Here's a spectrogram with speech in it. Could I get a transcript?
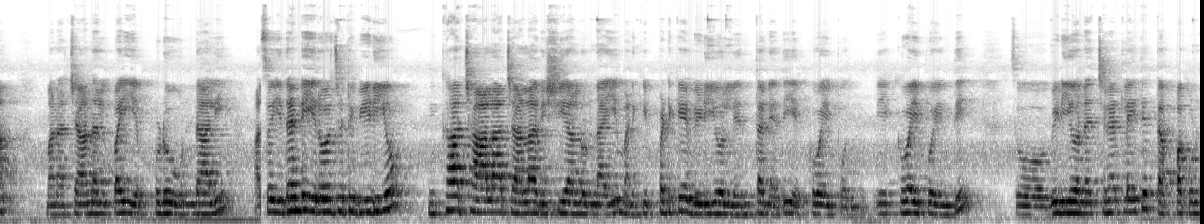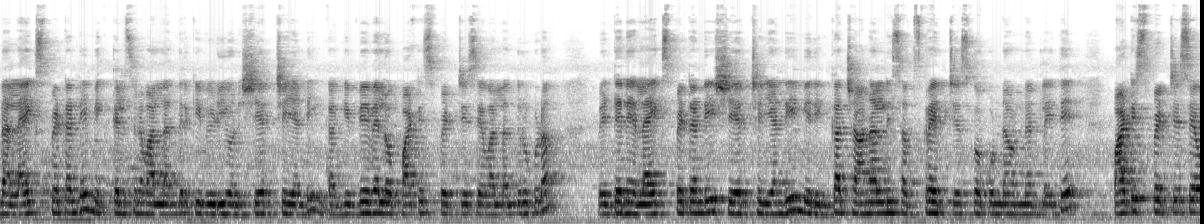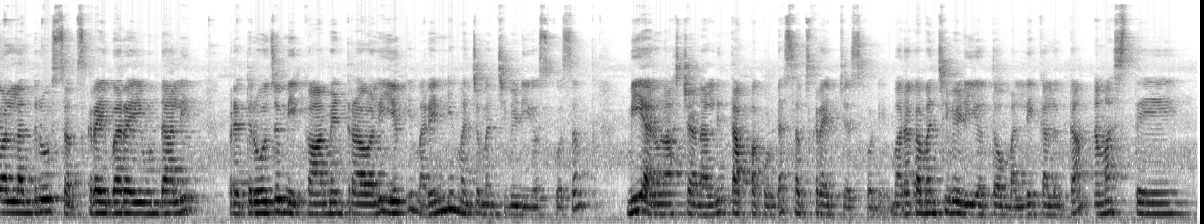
మన ఛానల్పై ఎప్పుడూ ఉండాలి. సో ఇదండి ఈరోజుటి వీడియో. ఇంకా చాలా చాలా విషయాలు ఉన్నాయి మనకి ఇప్పటికే వీడియో లెంత్ అనేది ఎక్కువైపోయింది ఎక్కువైపోయింది. సో వీడియో నచ్చినట్లయితే తప్పకుండా లైక్స్ పెట్టండి. మీకు తెలిసిన వాళ్ళందరికీ వీడియోని షేర్ చేయండి. ఇంకా గివ్వేవేలో పార్టిసిపేట్ చేసే వాళ్ళందరూ కూడా వెంటనే లైక్స్ పెట్టండి షేర్ చేయండి. మీరు ఇంకా ఛానల్ని సబ్స్క్రైబ్ చేసుకోకుండా ఉన్నట్లయితే పార్టిసిపేట్ చేసే వాళ్ళందరూ సబ్స్క్రైబర్ అయి ఉండాలి. ప్రతిరోజు మీ కామెంట్ రావాలి. మరిన్ని మంచి మంచి వీడియోస్ కోసం మీ అరుణాస్ ఛానల్ని తప్పకుండా సబ్స్క్రైబ్ చేసుకోండి. మరొక మంచి వీడియోతో మళ్ళీ కలుద్దాం. నమస్తే.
